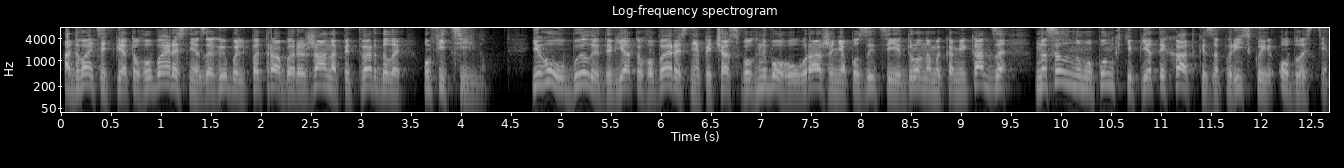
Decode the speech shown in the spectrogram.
А 25 вересня загибель Петра Бережана підтвердили офіційно. Його убили 9 вересня під час вогневого ураження позиції дронами Камікадзе в населеному пункті П'ятихатки Запорізької області.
